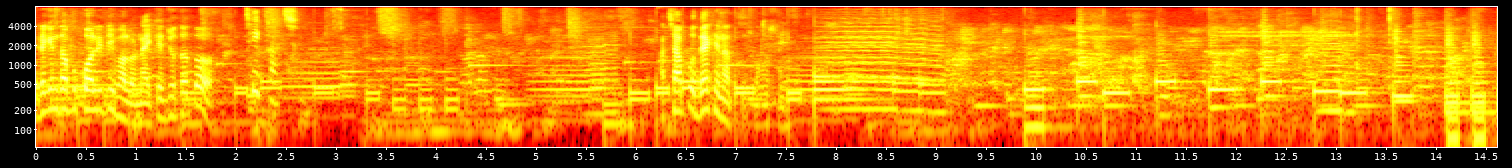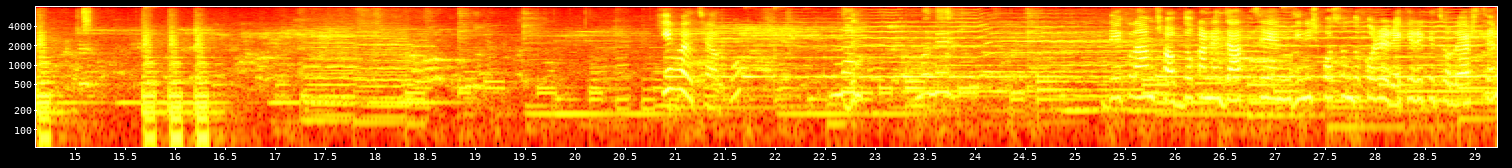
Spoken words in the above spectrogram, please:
এটা কিন্তু আপু কোয়ালিটি ভালো নাইকের জুতা তো। ঠিক আছে। আচ্ছা আপু দেখেন আপনি সমস্যা নেই। কি হয়েছে আপু? না মানে দেখলাম সব দোকানে যাচ্ছেন জিনিস পছন্দ করে রেখে রেখে চলে আসছেন।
